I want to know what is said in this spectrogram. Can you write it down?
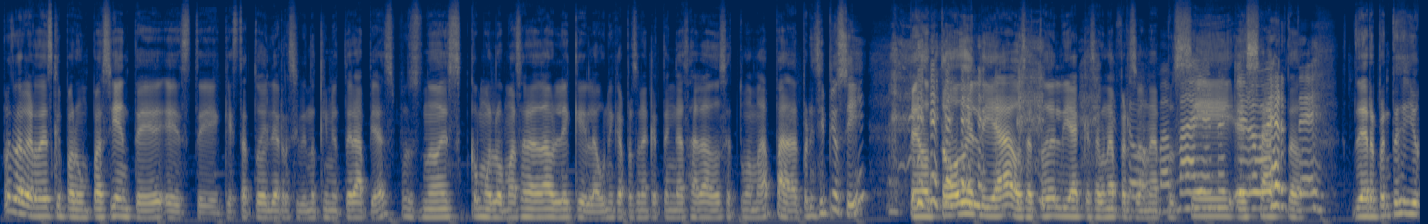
pues la verdad es que para un paciente este, que está todo el día recibiendo quimioterapias, pues no es como lo más agradable que la única persona que tengas al lado sea tu mamá. Para al principio sí, pero todo el día, o sea, todo el día que sea una Es como, persona mamá, pues no sí, quiero exacto. verte. De repente yo,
